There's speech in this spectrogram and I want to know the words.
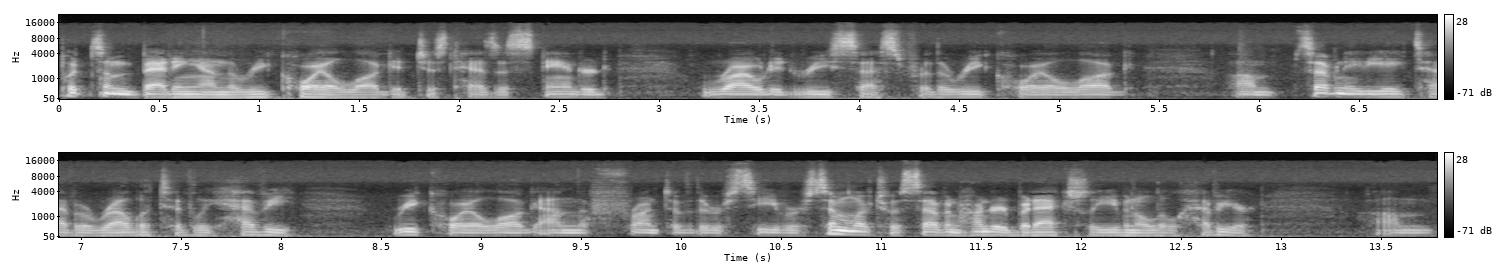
put some bedding on the recoil lug. It just has a standard routed recess for the recoil lug. Um, 788s have a relatively heavy recoil lug on the front of the receiver, similar to a 700, but actually even a little heavier. Um,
